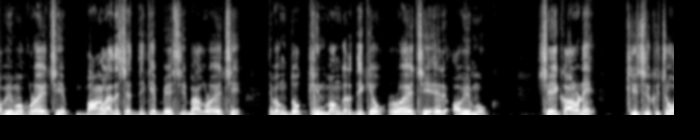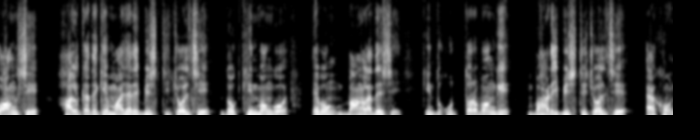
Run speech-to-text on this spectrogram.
অভিমুখ রয়েছে বাংলাদেশের দিকে বেশিরভাগ রয়েছে এবং দক্ষিণবঙ্গের দিকেও রয়েছে এর অভিমুখ। সেই কারণে কিছু কিছু অংশে হালকা থেকে মাঝারি বৃষ্টি চলছে দক্ষিণবঙ্গ এবং বাংলাদেশে, কিন্তু উত্তরবঙ্গে ভারী বৃষ্টি চলছে এখন।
